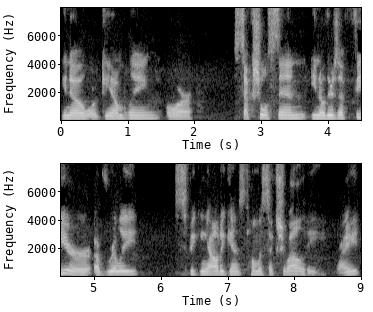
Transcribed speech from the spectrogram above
you know, or gambling or sexual sin. You know, there's a fear of really speaking out against homosexuality, right?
